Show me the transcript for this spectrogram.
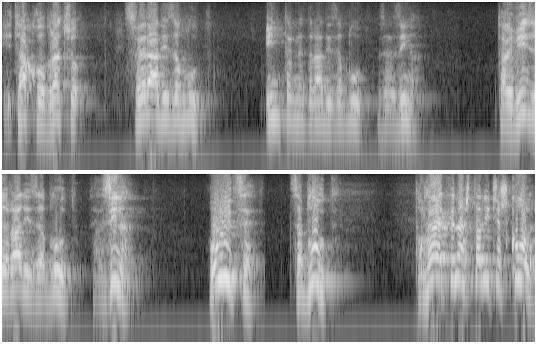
I tako, braćo, sve radi za blud. Internet radi za blud, za zina. Televizor radi za blud, za zina. Ulice, za blud. Pogledajte na šta liče škole.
